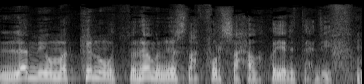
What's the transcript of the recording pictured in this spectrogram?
لم يمكنوا توتنهام إنه يصنع فرصة حقيقية للتهديف. آه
